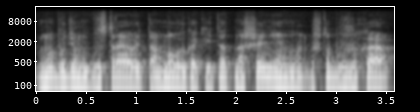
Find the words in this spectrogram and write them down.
мы будем выстраивать там новые какие-то отношения, чтобы УЖХ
